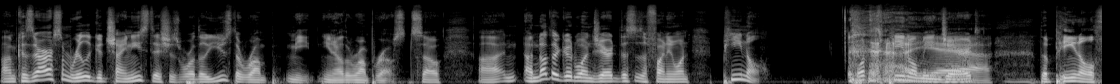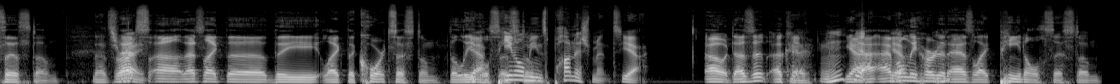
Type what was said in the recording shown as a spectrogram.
Because there are some really good Chinese dishes where they'll use the rump meat. You know, the rump roast. So uh, another good one, Jared. This is a funny one. Penal. What does penal mean, Jared? The penal system. That's That's right. uh, that's like the the like the court system, the legal yeah, system. penal means punishment. Yeah. Oh, does it? Okay. Yeah. Yeah, Mhm. Yeah, I, I've yeah. only heard it as like penal system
